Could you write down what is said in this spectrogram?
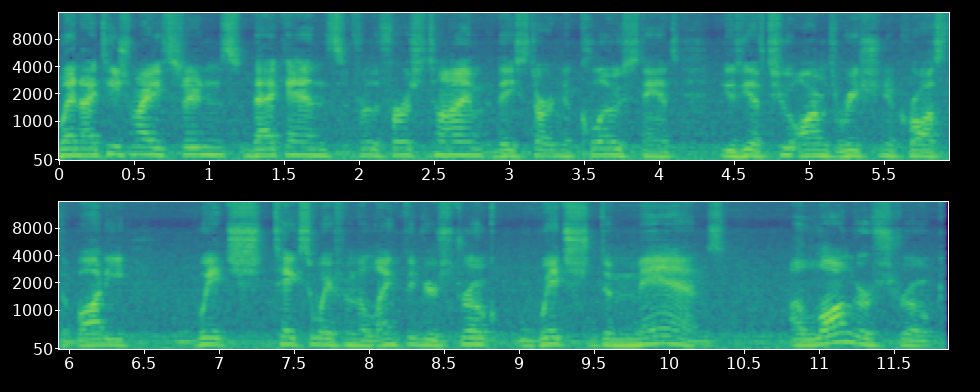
when I teach my students backhands for the first time, they start in a closed stance because you have two arms reaching across the body, which takes away from the length of your stroke, which demands a longer stroke.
